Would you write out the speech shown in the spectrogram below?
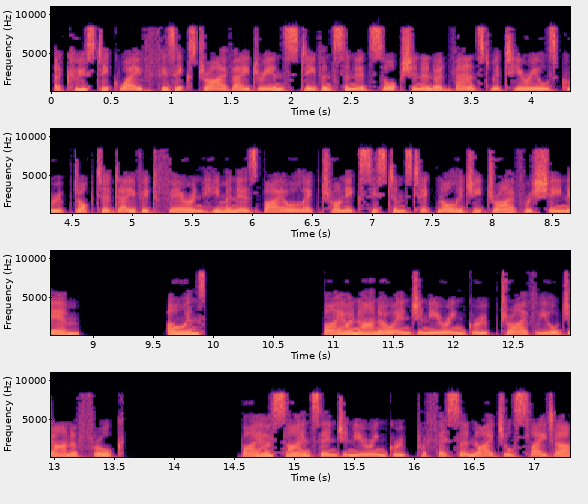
Acoustic Wave Physics Drive Adrian Stevenson Adsorption and Advanced Materials Group Dr. David Fairen-Jimenez Bioelectronic Systems Technology Drive Róisín M. Owens Bionano Engineering Group Drive Ljiljana Fruk Bioscience Engineering Group Professor Nigel Slater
